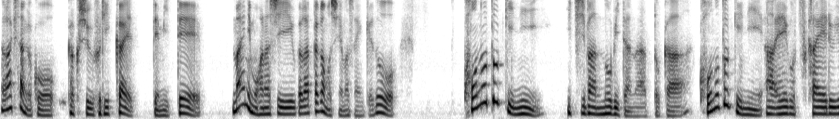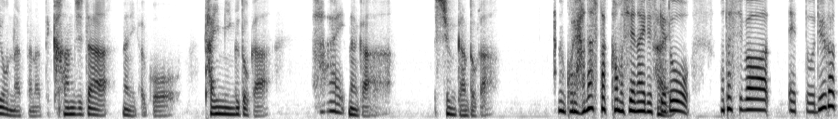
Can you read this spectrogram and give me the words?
アキさんがこう学習振り返ってみて、前にもお話伺ったかもしれませんけど、この時に一番伸びたなとか、この時に、あ、英語使えるようになったなって感じた何かこう、タイミングとか、はい。なんか、瞬間とか。これ話したかもしれないですけど、私は、えっと、留学、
